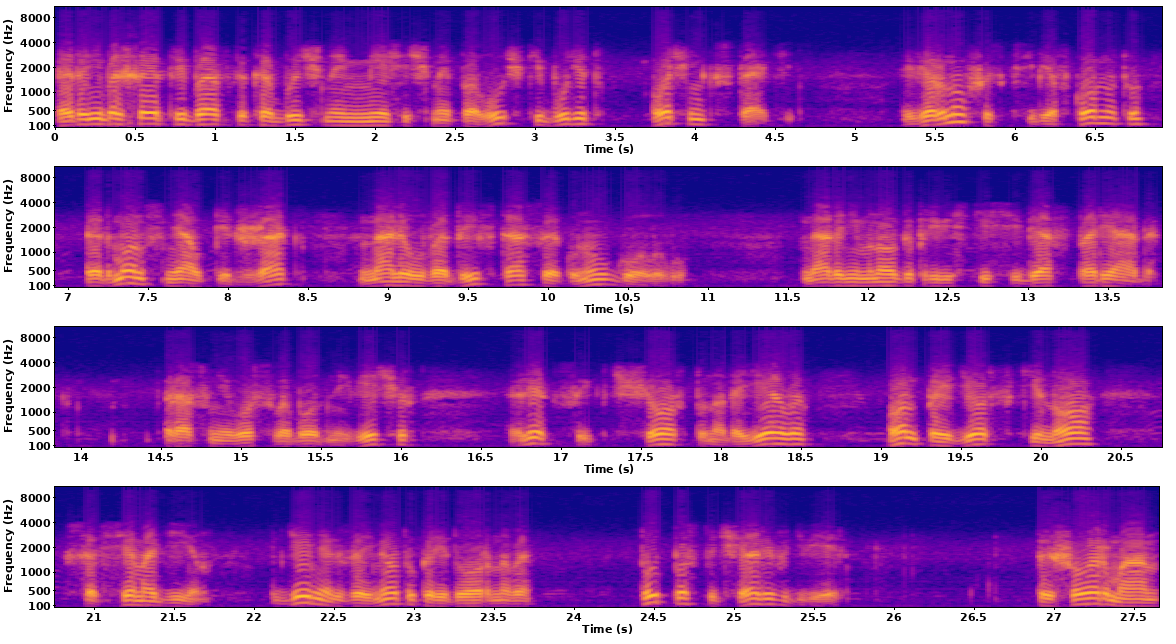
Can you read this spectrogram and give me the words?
Эта небольшая прибавка к обычной месячной получке будет очень кстати. Вернувшись к себе в комнату, Эдмон снял пиджак, налил воды в таз и окунул голову. Надо немного привести себя в порядок. Раз у него свободный вечер, лекции к черту надоело, он пойдет в кино совсем один, денег займет у коридорного. Тут постучали в дверь. Пришел Арман,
